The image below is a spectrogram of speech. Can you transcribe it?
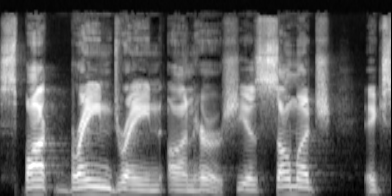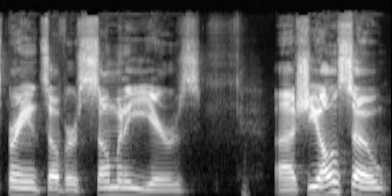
Spock brain drain on her. She has so much experience over so many years. Uh, she also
